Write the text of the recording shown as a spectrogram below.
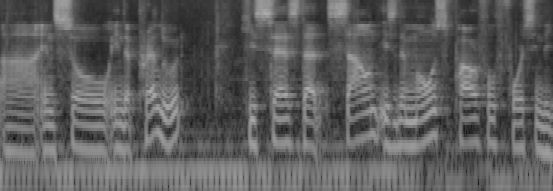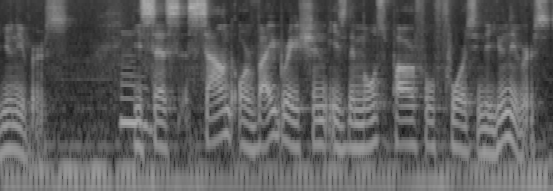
Uh, and so in the prelude, he says that sound is the most powerful force in the universe. He says sound or vibration is the most powerful force in the universe.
